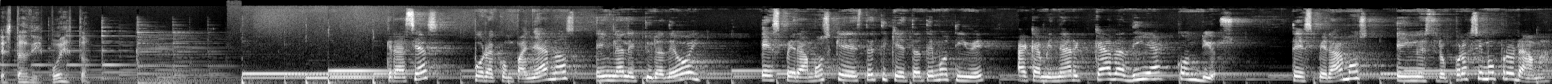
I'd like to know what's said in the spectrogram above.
¿Estás dispuesto? Gracias por acompañarnos en la lectura de hoy. Esperamos que esta etiqueta te motive a caminar cada día con Dios. Te esperamos en nuestro próximo programa.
